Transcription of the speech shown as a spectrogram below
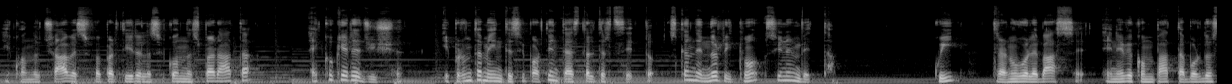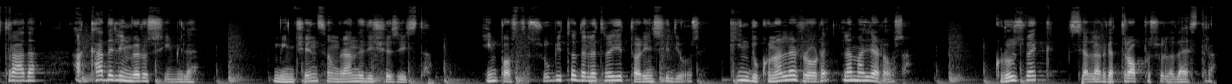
E quando Chavez fa partire la seconda sparata, ecco che reagisce e prontamente si porta in testa il terzetto, scandendo il ritmo sino in vetta. Qui, tra nuvole basse e neve compatta a bordo strada, accade l'inverosimile. Vincenzo è un grande discesista imposta subito delle traiettorie insidiose che inducono all'errore la maglia rosa. Krusvek si allarga troppo sulla destra,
